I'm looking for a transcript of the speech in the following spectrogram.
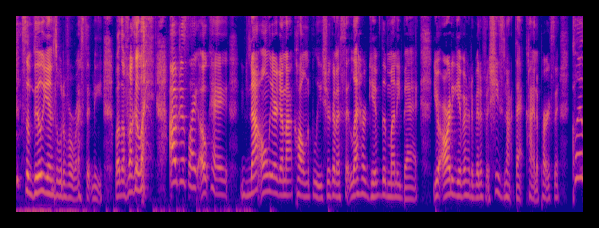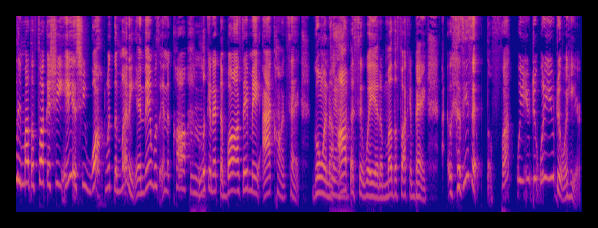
Civilians would have arrested me, motherfucker. Like I'm just like, okay. Not only are you not calling the police, you're gonna sit, let her give the money back. You're already giving her the benefit. She's not that kind of person. Clearly, motherfucker, she is. She walked with the money and then was in the car Mhm. looking at the boss. They made eye contact, going the Yeah. opposite way of the motherfucking bank. Because he said, "The fuck? What you do? What are you doing here?"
